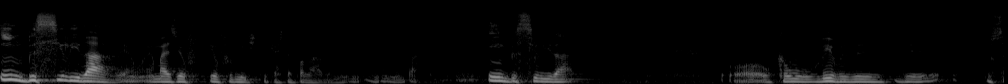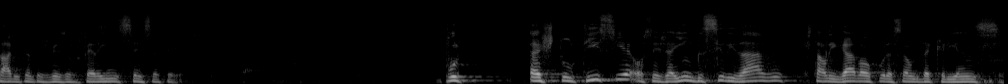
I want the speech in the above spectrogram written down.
Imbecilidade, é, é mais eufemística esta palavra, não, não bate. Imbecilidade. Ou como o livro de, de, do sábio tantas vezes refere a insensatez. Porque a estultícia, ou seja, a imbecilidade, está ligada ao coração da criança.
